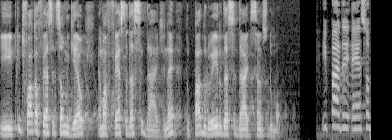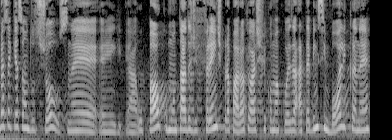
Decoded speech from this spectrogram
e porque de fato a festa de São Miguel é uma festa da cidade, né? Do padroeiro da cidade de Santos Dumont. E padre, é, sobre essa questão dos shows, né, é, a, o palco montado de frente para a paróquia, eu acho que ficou uma coisa até bem simbólica, né?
